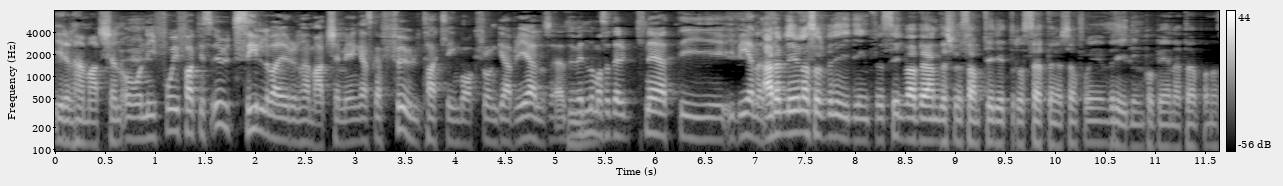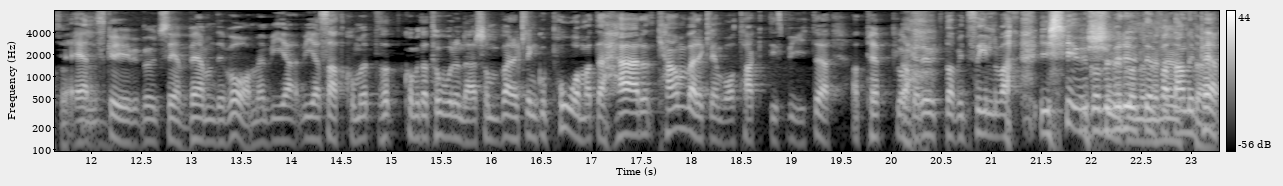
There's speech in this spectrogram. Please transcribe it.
i den här matchen och ni får ju faktiskt ut Silva ur den här matchen med en ganska ful tackling bak från Gabriel. Så jag vet inte om man sätter knät i, i benet. Ja, det blir någon sorts vridning för Silva vänder sig samtidigt och då sätter den, sen får ju en vridning på benet där på något sätt. Jag älskar ju, vi behöver inte säga vem det var, men vi har, vi har satt komment- kommentatoren där som verkligen går på om att det här kan verkligen vara taktiskt byte. Att Pep plockar ut David Silva i 20, 20 minuten för att han är minuten. Pep.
